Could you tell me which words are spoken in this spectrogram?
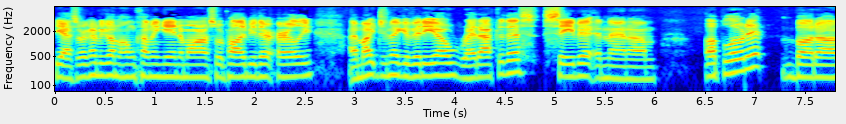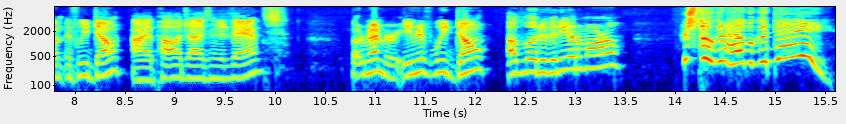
yeah, so we're going to be going to the homecoming game tomorrow, so we'll probably be there early. I might just make a video right after this, save it, and then um, upload it. But um, if we don't, I apologize in advance. But remember, even if we don't upload a video tomorrow, you're still going to have a good day.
